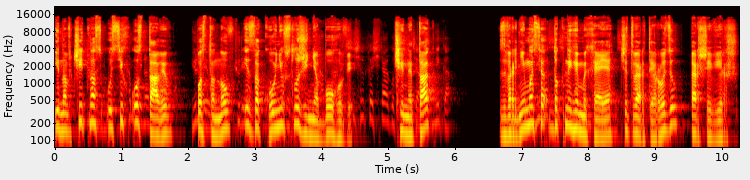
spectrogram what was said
і навчить нас усіх уставів, постанов і законів служіння Богові. Чи не так? Звернімося до книги Михея, 4 розділ, перший вірш.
